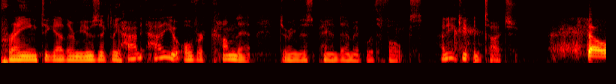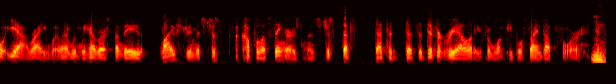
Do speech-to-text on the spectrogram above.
praying together musically. How how do you overcome that during this pandemic with folks? How do you keep in touch? So yeah, right. When, we have our Sunday live stream, it's just a couple of singers, and it's just that's that's a that's a different reality from what people signed up for. And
